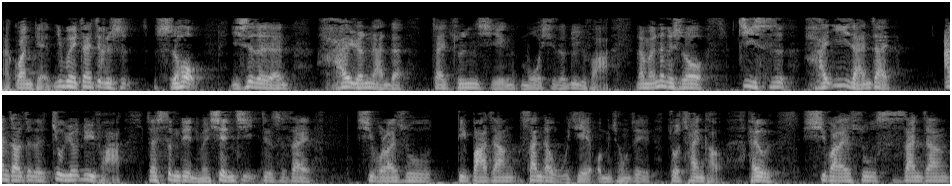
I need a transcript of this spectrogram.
啊观点。因为在这个时时候，以色列人还仍然的在遵行摩西的律法。那么那个时候，祭司还依然在按照这个旧约律法在圣殿里面献祭。这个是在希伯来书。第八章三到五节，我们从这做参考。还有希伯来书十三章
